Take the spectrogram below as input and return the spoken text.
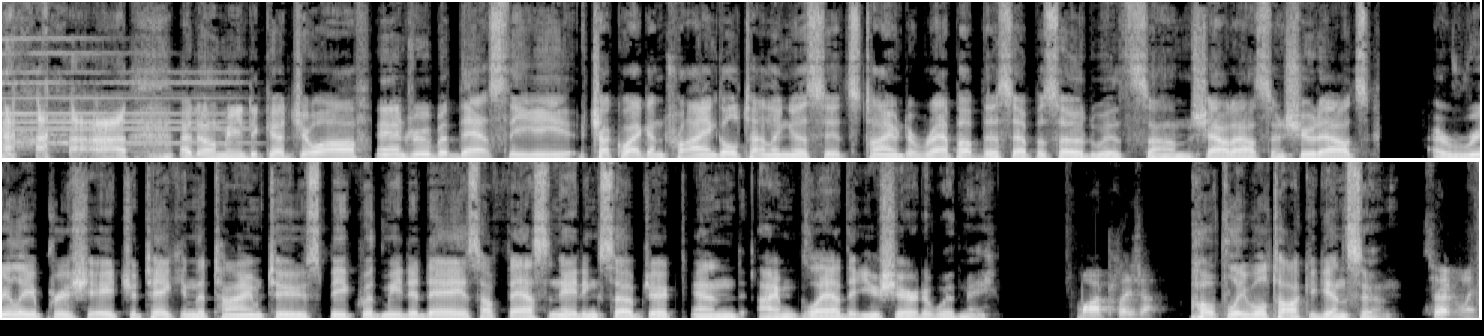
I don't mean to cut you off, Andrew, but that's the Chuckwagon Triangle telling us it's time to wrap up this episode with some shout outs and shootouts. I really appreciate you taking the time to speak with me today. It's a fascinating subject, and I'm glad that you shared it with me. My pleasure. Hopefully, we'll talk again soon. Certainly.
